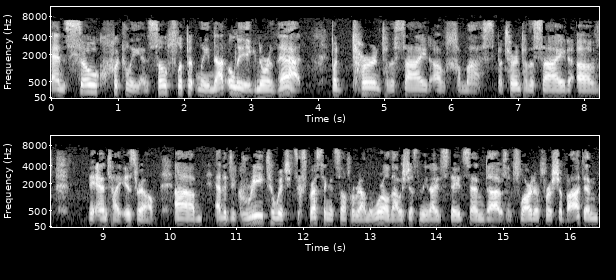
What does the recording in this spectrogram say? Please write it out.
and so quickly and so flippantly not only ignore that, but turn to the side of Hamas, but turn to the side of the anti-Israel, um, and the degree to which it's expressing itself around the world. I was just in the United States, and uh, I was in Florida for Shabbat, and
